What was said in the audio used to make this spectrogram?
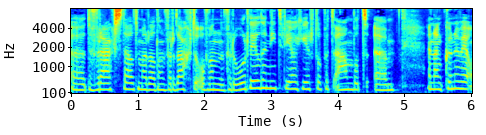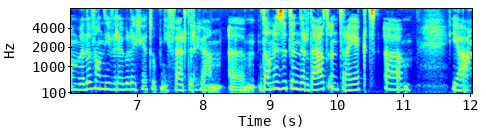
uh, de vraag stelt, maar dat een verdachte of een veroordeelde niet reageert op het aanbod. Um, en dan kunnen wij omwille van die vrijwilligheid ook niet verder gaan. Um, dan is het inderdaad een traject, um, ja,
